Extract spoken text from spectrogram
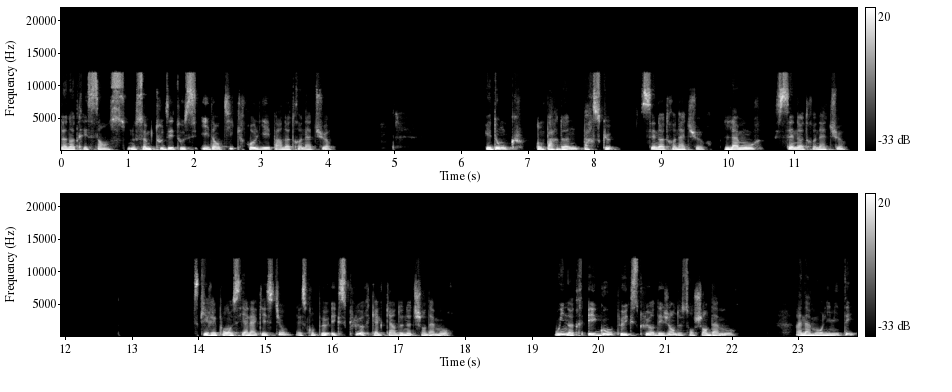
Dans notre essence, nous sommes toutes et tous identiques, reliés par notre nature. Et donc, on pardonne parce que c'est notre nature. L'amour, c'est notre nature. Ce qui répond aussi à la question, est-ce qu'on peut exclure quelqu'un de notre champ d'amour? Oui, notre ego peut exclure des gens de son champ d'amour. Un amour limité,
